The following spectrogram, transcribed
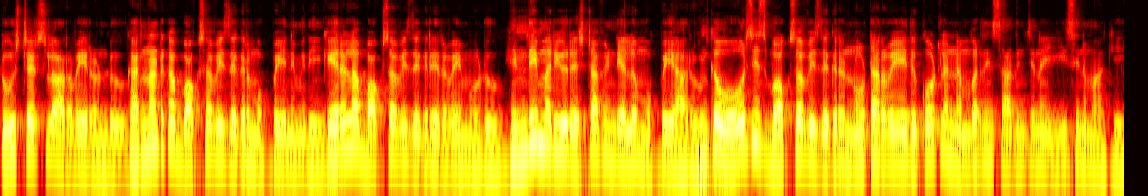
టూ స్టేట్స్లో అరవై రెండు కర్ణాటక బాక్స్ ఆఫీస్ దగ్గర ముప్పై ఎనిమిది కేరళ బాక్స్ ఆఫీస్ దగ్గర ఇరవై మూడు హిందీ మరియు రెస్ట్ ఆఫ్ ఇండియాలో ముప్పై ఆరు. ఇంకా ఓవర్సీస్ బాక్స్ ఆఫీస్ దగ్గర నూట అరవై ఐదు కోట్ల నెంబర్ని సాధించిన ఈ సినిమాకి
